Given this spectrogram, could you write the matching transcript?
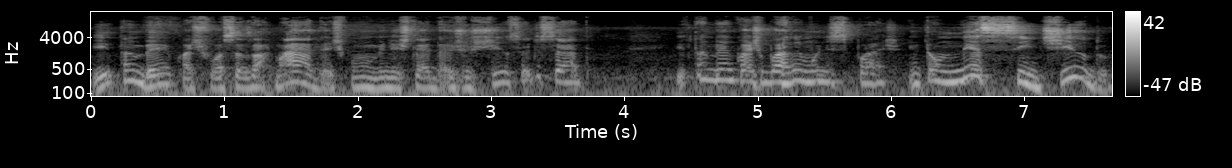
e também com as Forças Armadas, com o Ministério da Justiça, etc e também com as guardas municipais. Então, nesse sentido,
